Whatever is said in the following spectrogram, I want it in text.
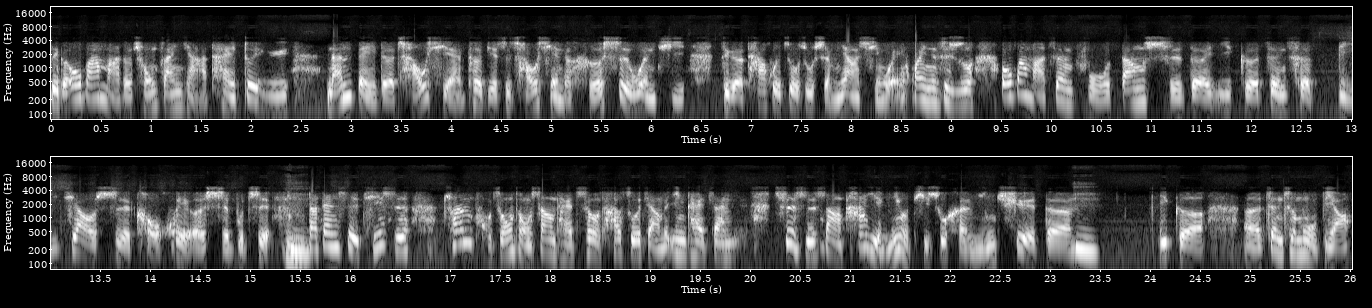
这个奥巴马的重返亚太，对于南北的朝鲜，特别是朝鲜的核试问题，这个他会做出什么样行为？换言之，就是说，奥巴马政府当时的一个政策比较是口惠而实不至。嗯那但是，其实川普总统上台之后，他所讲的印太战略，事实上他也没有提出很明确的。一个呃政策目标，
